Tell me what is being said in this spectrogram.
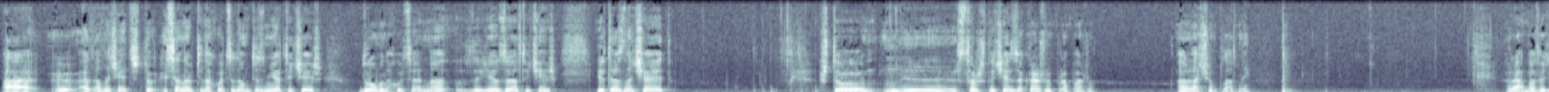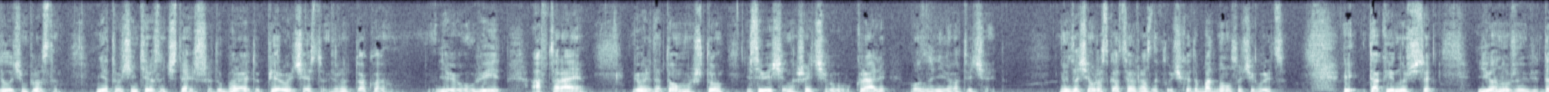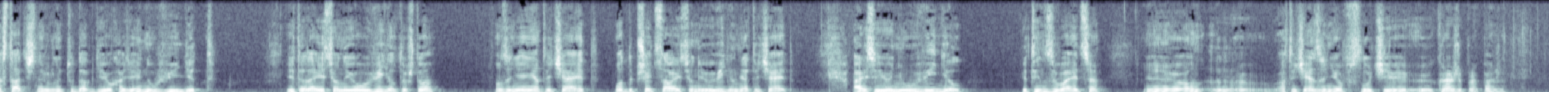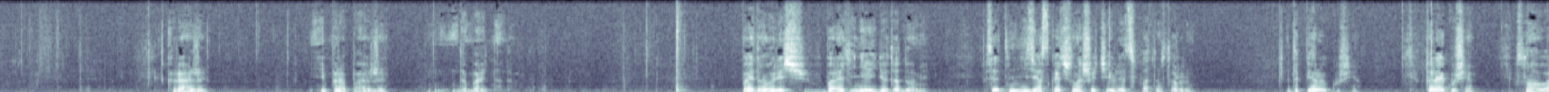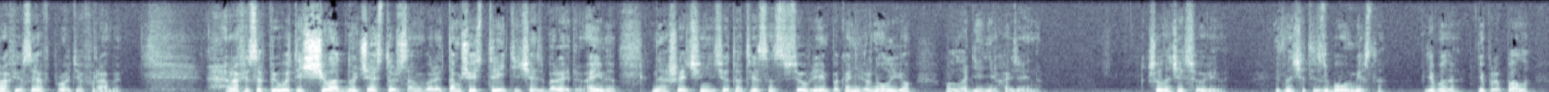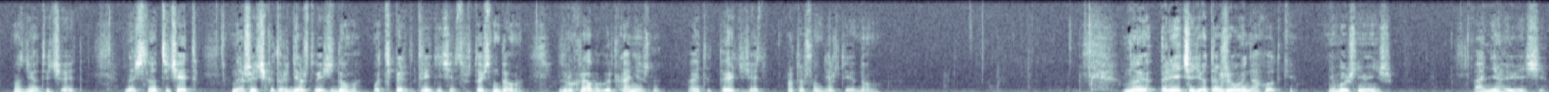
А э, означает, что если она у тебя находится дома, ты за нее отвечаешь. Дома находится, она, ты за отвечаешь. И это означает, что э, сторож отвечает за кражу и пропажу. А значит, он платный. Раб ответил очень просто. Нет, очень интересно читаешь эту барайту. Первую часть вернуть только, где его увидит, а вторая говорит о том, что если вещи нашедшего украли, он за нее отвечает. Ну и зачем рассказывать о разных случаях? Это об одном случае говорится. И так ее нужно читать. Ее нужно достаточно вернуть туда, где ее хозяин увидит. И тогда, если он ее увидел, то что? Он за нее не отвечает. Вот допишите слова, если он ее увидел, не отвечает. А если ее не увидел, это и называется Э, он э, отвечает за нее в случае э, кражи, пропажи. Кражи и пропажи. Добавить надо. Поэтому речь в Барате не идет о доме. Следовательно, нельзя сказать, что нашедший является платным сторожем. Это первая кушья. Вторая кушья. Снова Раф Йосеф против рабы. Раф Йосеф приводит еще одну часть той же самой Барайты. Там еще есть третья часть Барайты, а именно, нашедший несет ответственность все время, пока не вернул ее во владение хозяина. Что означает все время? Это значит из любого места, где бы она не пропала, он за нее отвечает. Значит, он отвечает нашедший, который держит вещь дома. Вот теперь это третья часть, уж точно дома. И вдруг раба говорит, конечно, а это третья часть про то, что он держит ее дома. Но речь идет о живой находке, не больше, не меньше, а не о вещи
